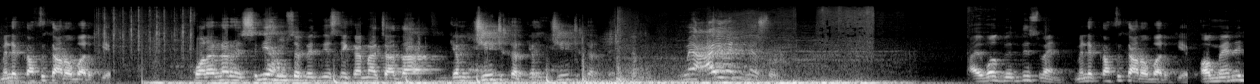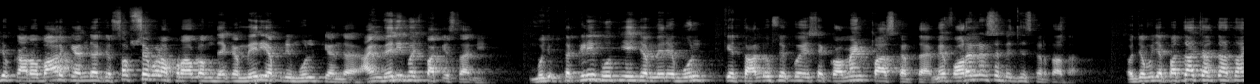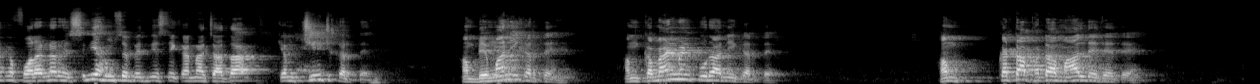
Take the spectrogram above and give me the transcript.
मैंने काफ़ी कारोबार किया। फॉरेनर इसलिए हमसे बिज़नेस नहीं करना चाहता कि हम चीट करते हम चीट करते मैं आई विटनेस हूँ। आई वॉज़ बिजनेसमैन मैंने काफ़ी कारोबार किया। और मैंने जो कारोबार के अंदर जो सबसे बड़ा प्रॉब्लम देखा मेरी अपनी मुल्क के अंदर I am very much Pakistani मुझे तकलीफ़ होती है जब मेरे मुल्क के ताल्लुक से कोई ऐसे कमेंट पास करता है। मैं फॉरेनर से बिज़नेस करता था। और जब मुझे पता चलता था कि फॉरेनर इसलिए हमसे बिज़नेस नहीं करना चाहता कि हम चीट करते हैं। हम बेमानी करते हैं, हम कमांडमेंट पूरा नहीं करते, हम कटा फटा माल दे देते हैं।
